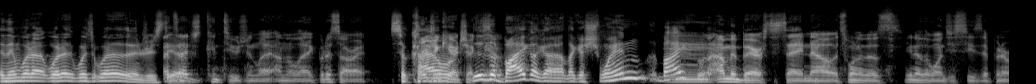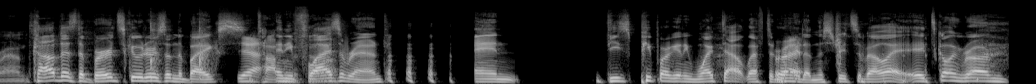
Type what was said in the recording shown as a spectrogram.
And then what? uh, What? uh, What? What other injuries do That's you have? just contusion le- on the leg, but it's all right. So Urgent Kyle, care check. This is me a out. bike, like a like a Schwinn bike. Mm, I'm embarrassed to say no. It's one of those, you know, the ones you see zipping around. Kyle does the bird scooters and the bikes. Yeah. Top and of he the flies fellow. around, and these people are getting wiped out left and right, Right. on the streets of LA. It's going wrong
